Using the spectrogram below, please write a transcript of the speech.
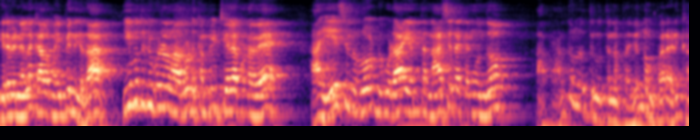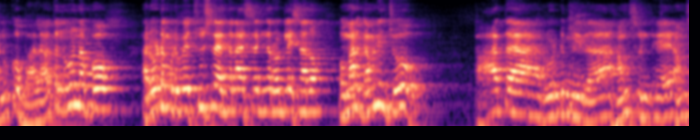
ఇరవై నెలల కాలం అయిపోయింది కదా. ఈ బుద్ధుడు కూడా ఆ రోడ్డు కంప్లీట్ చేయలేకుండావే. ఆ వేసిన రోడ్డు కూడా ఎంత నాసిరకంగా ఉందో ఆ ప్రాంతంలో తిరుగుతున్న ప్రజలు పారాడి కనుక్కోబా లేకపోతే నువ్వు ఉన్న ఆ రోడ్డు అమ్మడి పోయి చూసిరా ఎంత నాసిరకంగా రోడ్లు వేసినారో? ఓ మన గమనించు. పాత రోడ్డు మీద హంస ఉంటే హంస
